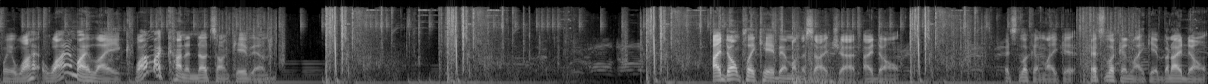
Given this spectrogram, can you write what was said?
Wait, why why am I like why am I kind of nuts on KBAM? I don't play KBAM on the side chat. I don't. It's looking like it. It's looking like it, but I don't.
